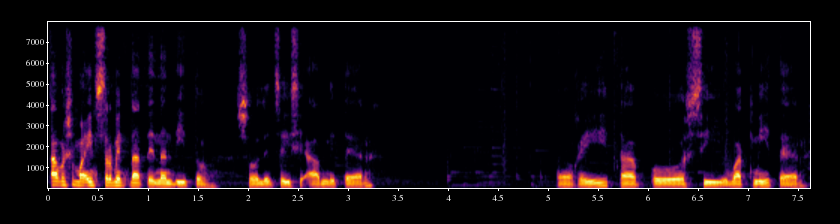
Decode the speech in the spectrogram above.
Tapos yung mga instrument natin nandito. So let's say si ammeter. Okay, tapos si wattmeter.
